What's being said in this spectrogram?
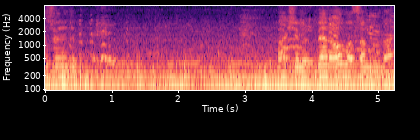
de söyledim. Şimdi ben olmasam burada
